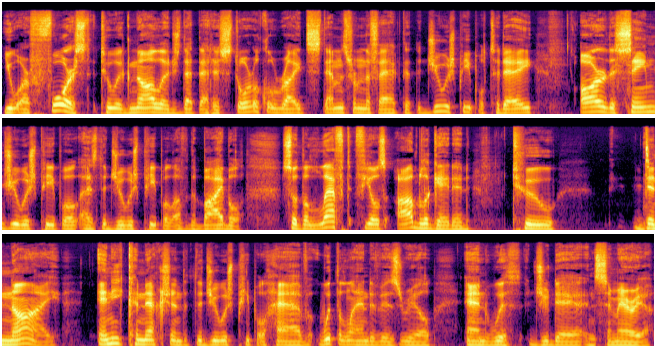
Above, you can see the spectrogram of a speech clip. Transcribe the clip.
you are forced to acknowledge that that historical right stems from the fact that the Jewish people today are the same Jewish people as the Jewish people of the Bible. So the left feels obligated to deny any connection that the Jewish people have with the land of Israel and with Judea and Samaria.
